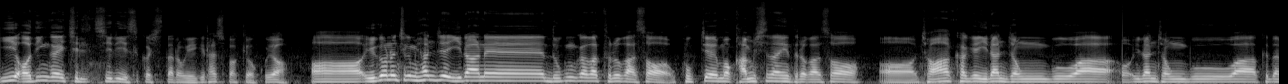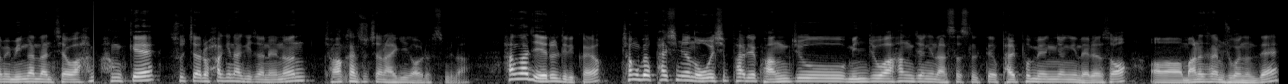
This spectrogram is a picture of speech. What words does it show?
이 어딘가에 질질이 있을 것이다라고 얘기를 할 수밖에 없고요. 어, 이거는 지금 현재 이란에 누군가가 들어가서 국제 뭐 감시단이 들어가서 어, 정확하게 이란 정부와 어, 이란 정부와 그다음에 민간 단체와 함- 함께 숫자를 확인하기 전에는 정확한 숫자는 알기가 어렵습니다. 한 가지 예를 드릴까요? 1980년 5월 18일 광주 민주화 항쟁이 났었을 때 발포 명령이 내려서 어, 많은 사람이 죽었는데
